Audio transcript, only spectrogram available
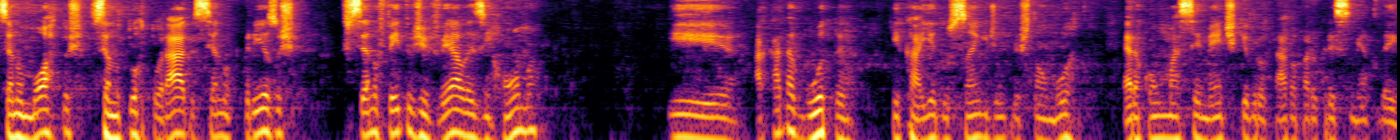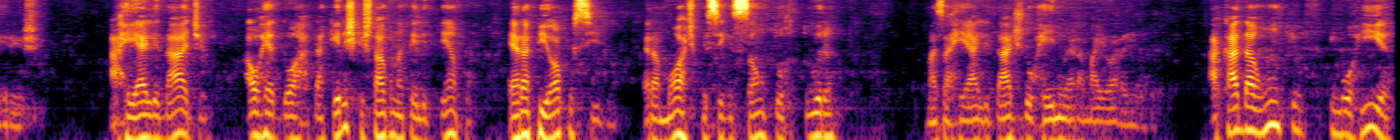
sendo mortos, sendo torturados, sendo presos, sendo feitos de velas em Roma. E a cada gota que caía do sangue de um cristão morto era como uma semente que brotava para o crescimento da igreja. A realidade ao redor daqueles que estavam naquele tempo era a pior possível. Era morte, perseguição, tortura, mas a realidade do reino era maior ainda. A cada um que, que morria,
